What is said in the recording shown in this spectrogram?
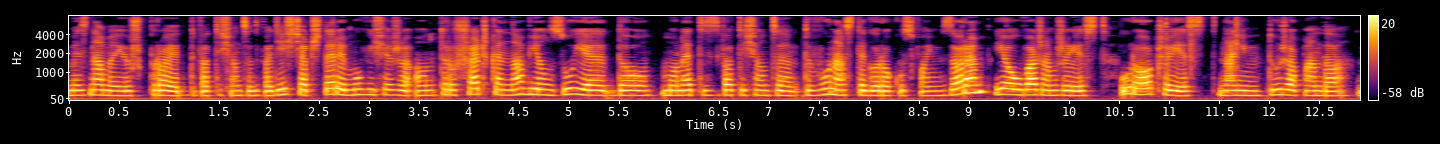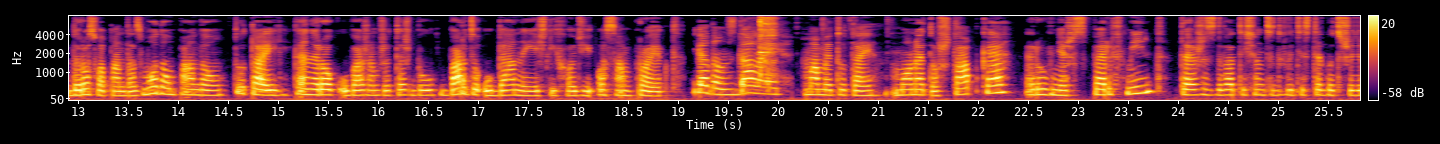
My znamy już projekt 2024. Mówi się, że on troszeczkę nawiązuje do monety z 2012 roku swoim wzorem. Ja uważam, że jest uroczy, jest na nim duża panda, dorosła panda z młodą pandą. Tutaj ten rok uważam, że też był bardzo udany, jeśli chodzi o sam projekt. Jadąc dalej, mamy tutaj moneto sztabkę, również z Perfmint też z 2023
